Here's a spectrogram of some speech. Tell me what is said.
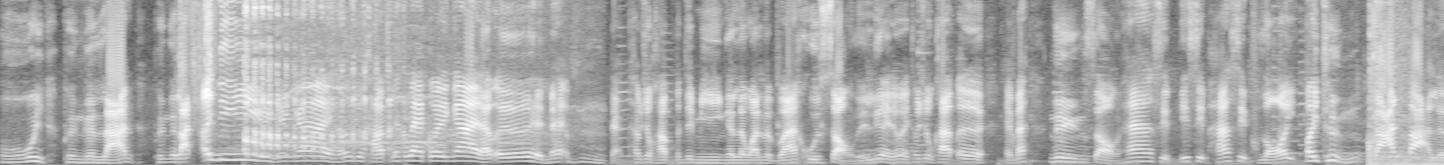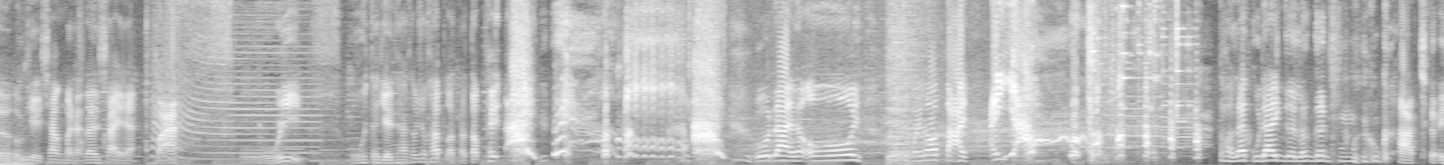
โอ้ยเพิ่งเงินล้านเพิ่งเงินล้านเอ้ดีง่ายๆครับท่านผู้ชมครับแรกๆก็ง่ายๆครับเออเห็นไหมเนี่ยท่านผู้ชมครับมันจะมีเงินรางวัลแบบว่าคูณ 2 เรื่อยๆนะเว้ยท่านผู้ชมครับเออเห็นไหมหนึ่งสองห้าสิบยี่สิบห้าสิบร้อยไปถึงล้านบาทเลยโอเค ช่างมันนะน่าจะใช่ฮะมาโอ้ยโอ้ยใจเย็นฮะท่านผู้ชมครับเราต้องเพชรไอ้ายอ้โอ้ได้แล้วโอ้ยโอ้จะไม่รอดตายไอ้ยาว ตอนแรกกูได้เงินแล้วเงินมือกูขาดเฉย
